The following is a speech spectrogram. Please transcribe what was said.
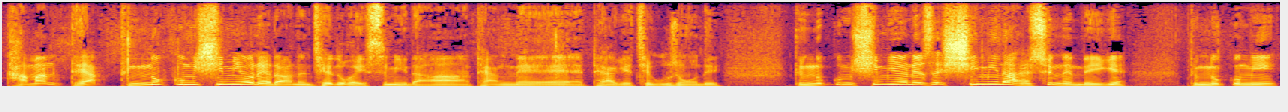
다만 대학 등록금 심의원회라는 제도가 있습니다. 대학 내에 대학의 재구성원들이 등록금 심의원에서 심의를 할수 있는데 이게 등록금이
